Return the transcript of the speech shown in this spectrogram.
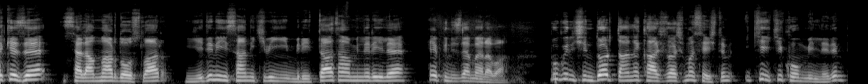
Herkese selamlar dostlar. 7 Nisan 2021 iddia tahminleriyle hepinize merhaba. Bugün için 4 tane karşılaşma seçtim. 2-2 kombinledim.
